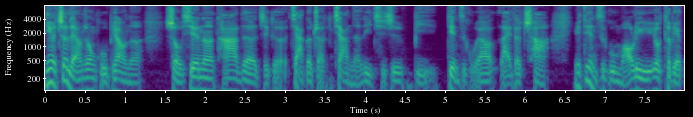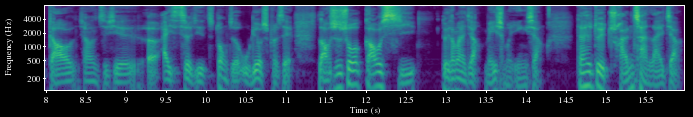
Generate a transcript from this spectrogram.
因为这两种股票呢，首先呢，它的这个价格转嫁能力其实比电子股要来得差，因为电子股毛利率又特别高，像这些。呃，IC 设计动辄五六十 percent，老实说，高息对他们来讲没什么影响，但是对船产来讲，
